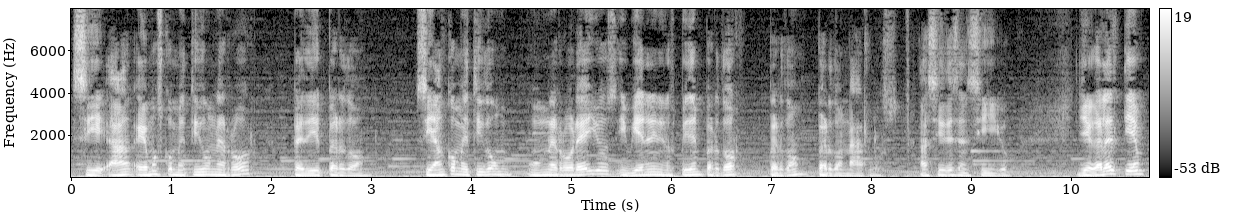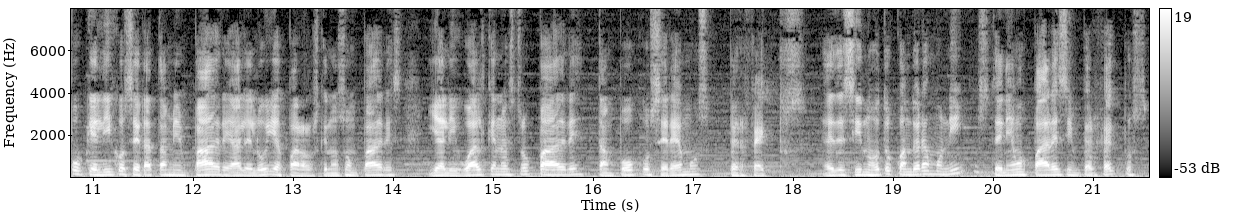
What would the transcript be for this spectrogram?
si hemos cometido un error, pedir perdón si han cometido un, error ellos y vienen y nos piden perdón, perdón, perdonarlos. Así de sencillo. Llegará el tiempo que el Hijo será también Padre, aleluya, para los que no son padres, y al igual que nuestro Padre, tampoco seremos perfectos. Es decir, nosotros cuando éramos niños teníamos padres imperfectos.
